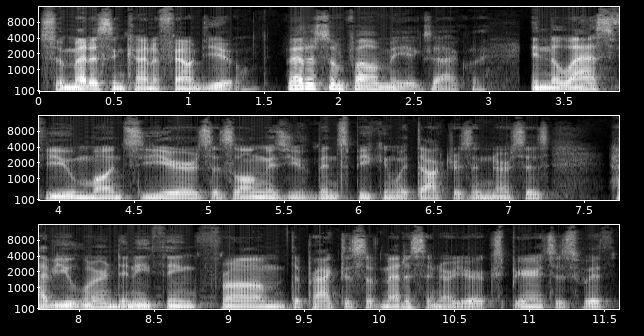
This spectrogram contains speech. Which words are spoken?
So medicine kind of found you. Medicine found me, exactly. In the last few months, years, as long as you've been speaking with doctors and nurses, have you learned anything from the practice of medicine or your experiences with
